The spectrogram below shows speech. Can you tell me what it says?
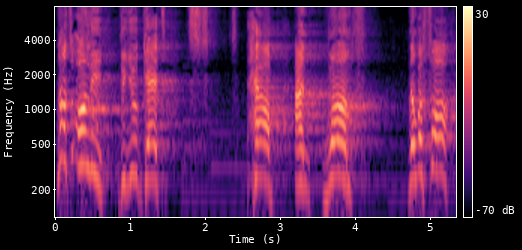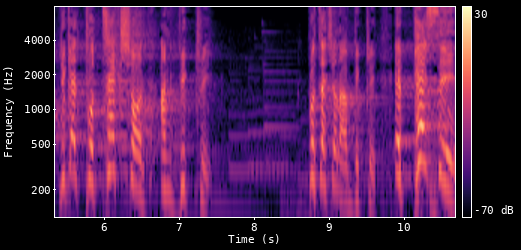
Not only do you get help and warmth, number four, you get protection and victory. Protection and victory. A person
